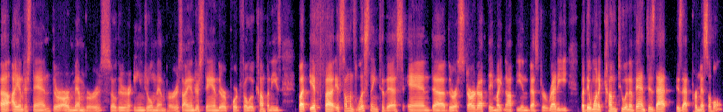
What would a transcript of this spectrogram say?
uh, I understand there are members, so there are angel members. I understand there are portfolio companies, but if uh, if someone's listening to this and uh, they're a startup, they might not be investor ready, but they want to come to an event. Is that is that permissible?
